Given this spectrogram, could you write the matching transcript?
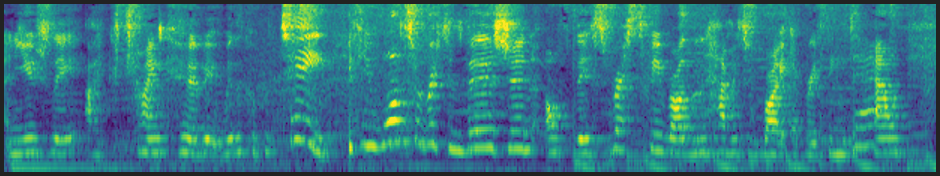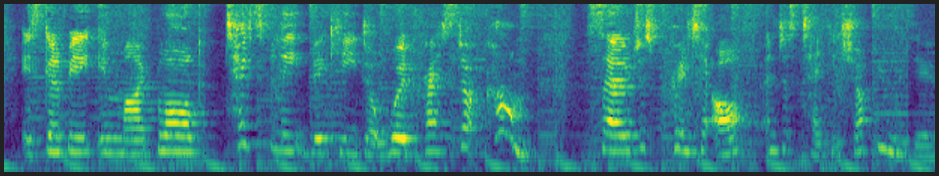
and usually I try and curb it with a cup of tea. If you want a written version of this recipe rather than having to write everything down, it's going to be in my blog tastefullyvikkie.wordpress.com. So just print it off and just take it shopping with you.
